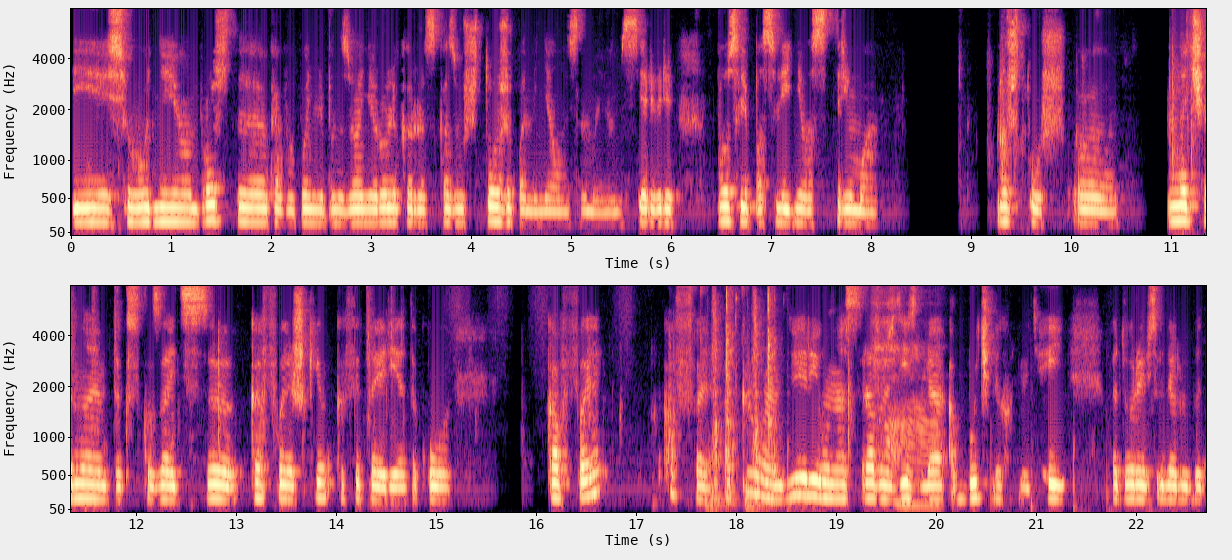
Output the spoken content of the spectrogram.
И сегодня я вам просто, как вы поняли по названию ролика, рассказываю, что же поменялось на моем сервере после последнего стрима. Ну что ж, э, начинаем, так сказать, с кафешки, кафетерия такого. Кафе, кафе. Открываем двери, у нас сразу здесь для обычных людей которые всегда любят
